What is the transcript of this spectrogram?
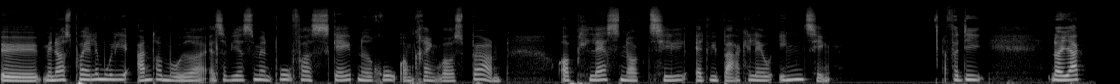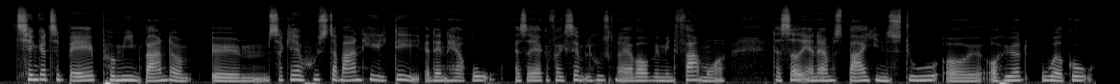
øh, men også på alle mulige andre måder. Altså vi har simpelthen brug for at skabe noget ro omkring vores børn, og plads nok til, at vi bare kan lave ingenting. Fordi når jeg tænker tilbage på min barndom, øh, så kan jeg huske, der var en hel del af den her ro. Altså jeg kan for eksempel huske, når jeg var ved min farmor, der sad jeg nærmest bare i hendes stue og, øh, og hørte uret gå.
